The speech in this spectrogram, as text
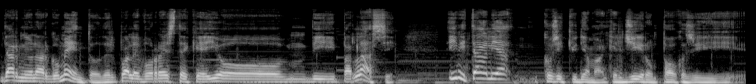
darmi un argomento del quale vorreste che io vi parlassi. In Italia così chiudiamo anche il giro un po' così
